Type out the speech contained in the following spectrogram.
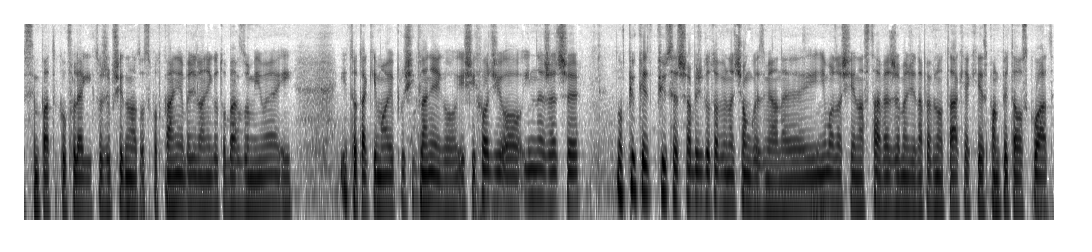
sympatyków Legii, którzy przyjdą na to spotkanie. Będzie dla niego to bardzo miłe i, i to taki mały plusik dla niego. Jeśli chodzi o inne rzeczy, no w, piłkę, w piłce trzeba być gotowym na ciągłe zmiany i nie można się nastawiać, że będzie na pewno tak, jak jest. Pan pytał o skład.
